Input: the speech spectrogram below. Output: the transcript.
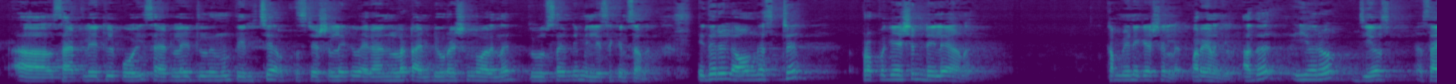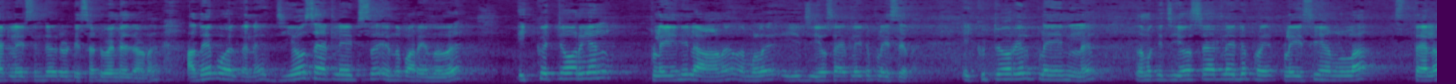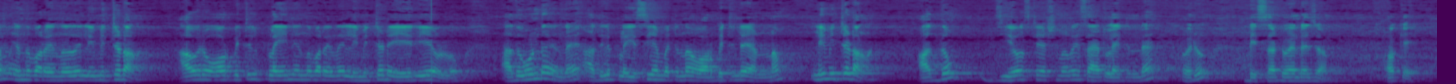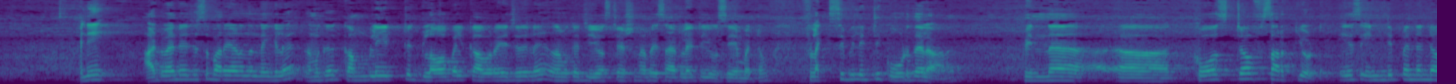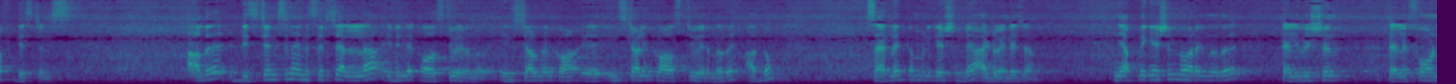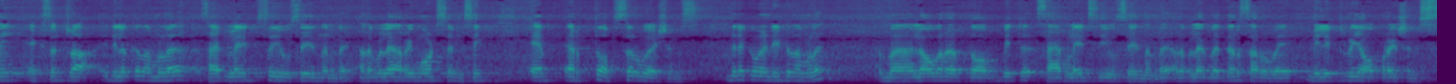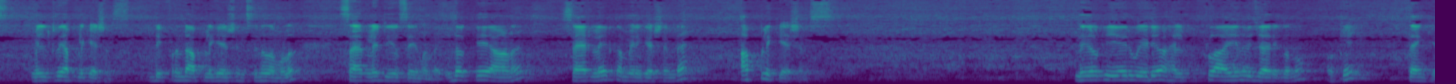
സാറ്റലൈറ്റിൽ പോയി സാറ്റലൈറ്റിൽ നിന്നും തിരിച്ച് എർത്ത് സ്റ്റേഷനിലേക്ക് വരാനുള്ള ടൈം ഡ്യൂറേഷൻ എന്ന് പറയുന്നത് ടു സെവന്റി മില്ലി സെക്കൻഡ്സ് ആണ്. ഇതൊരു ലോങ്സ്റ്റ് പ്രൊപ്പഗേഷൻ ഡിലേ ആണ്. കമ്മ്യൂണിക്കേഷനിൽ പറയുകയാണെങ്കിൽ അത് ഈ ഒരു ജിയോ സാറ്റലൈറ്റ്സിന്റെ ഒരു ഡിസഡ്വാന്റേജ് ആണ്. അതേപോലെ തന്നെ ജിയോ സാറ്റലൈറ്റ്സ് എന്ന് പറയുന്നത് ഇക്വറ്റോറിയൽ പ്ലെയിനിലാണ് നമ്മൾ ഈ ജിയോ സാറ്റലൈറ്റ് പ്ലേസ് ചെയ്യുന്നത്. ഇക്വറ്റോറിയൽ പ്ലെയിനിൽ നമുക്ക് ജിയോ സാറ്റലൈറ്റ് പ്ലേസ് ചെയ്യാനുള്ള സ്ഥലം എന്ന് പറയുന്നത് ലിമിറ്റഡ് ആണ്. ആ ഒരു ഓർബിറ്റൽ പ്ലെയിൻ എന്ന് പറയുന്നത് ലിമിറ്റഡ് ഏരിയയേ ഉള്ളൂ. അതുകൊണ്ട് തന്നെ അതിൽ പ്ലേസ് ചെയ്യാൻ പറ്റുന്ന ഓർബിറ്റിന്റെ എണ്ണം ലിമിറ്റഡ് ആണ്. അതും ജിയോ സ്റ്റേഷണറി സാറ്റലൈറ്റിന്റെ ഒരു ഡിസഡ്വാന്റേജ് ആണ്. ഓക്കെ ഇനി അഡ്വാന്റേജസ് പറയുകയാണെന്നുണ്ടെങ്കിൽ നമുക്ക് കംപ്ലീറ്റ് ഗ്ലോബൽ കവറേജിന് നമുക്ക് ജിയോ സ്റ്റേഷണറി സാറ്റലൈറ്റ് യൂസ് ചെയ്യാൻ പറ്റും. ഫ്ലെക്സിബിലിറ്റി കൂടുതലാണ്. പിന്നെ cost of circuit is independent of distance അത് ഡിസ്റ്റൻസിനനുസരിച്ചല്ല ഇതിന്റെ കോസ്റ്റ് വരുന്നത്. ഇൻസ്റ്റാൾമെന്റ് ഇൻസ്റ്റാളിങ് കോസ്റ്റ് വരുന്നത്. അതും സാറ്റലൈറ്റ് കമ്മ്യൂണിക്കേഷന്റെ അഡ്വാന്റേജ് ആണ്. ഇനി അപ്ലിക്കേഷൻ എന്ന് പറയുന്നത് ടെലിവിഷൻ ടെലിഫോണി എക്സെട്ര ഇതിലൊക്കെ നമ്മൾ സാറ്റലൈറ്റ്സ് യൂസ് ചെയ്യുന്നുണ്ട്. അതുപോലെ റിമോട്ട് സെൻസിങ് എർത്ത് ഒബ്സർവേഷൻസ് ഇതിനൊക്കെ വേണ്ടിയിട്ട് നമ്മൾ lower earth orbit satellites use ചെയ്യുന്നുണ്ട്. അതുപോലെ weather survey military operations military applications different ആപ്ലിക്കേഷൻസിന് നമ്മൾ സാറ്റലൈറ്റ് യൂസ് ചെയ്യുന്നുണ്ട്. ഇതൊക്കെയാണ് സാറ്റലൈറ്റ് കമ്മ്യൂണിക്കേഷന്റെ അപ്ലിക്കേഷൻസ് നിങ്ങൾക്ക് ഈ ഒരു വീഡിയോ ഹെൽപ്ഫുൾ ആയി എന്ന് വിചാരിക്കുന്നു. Okay thank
